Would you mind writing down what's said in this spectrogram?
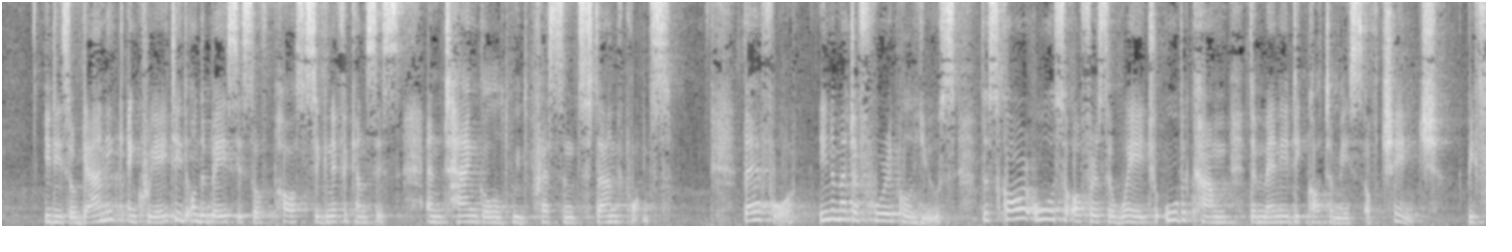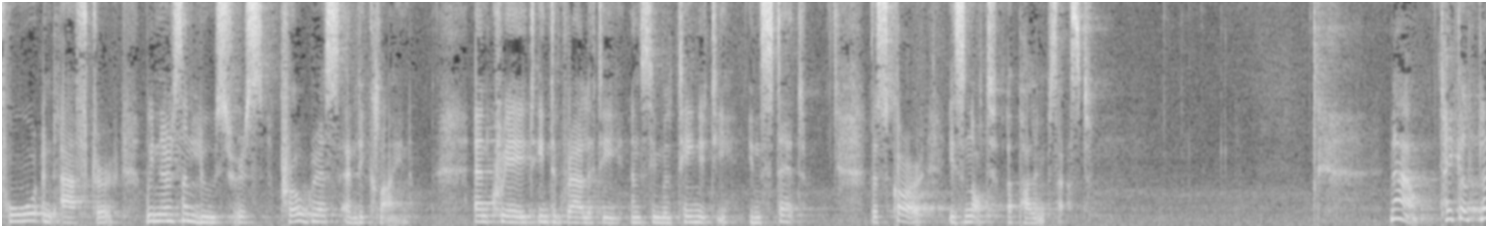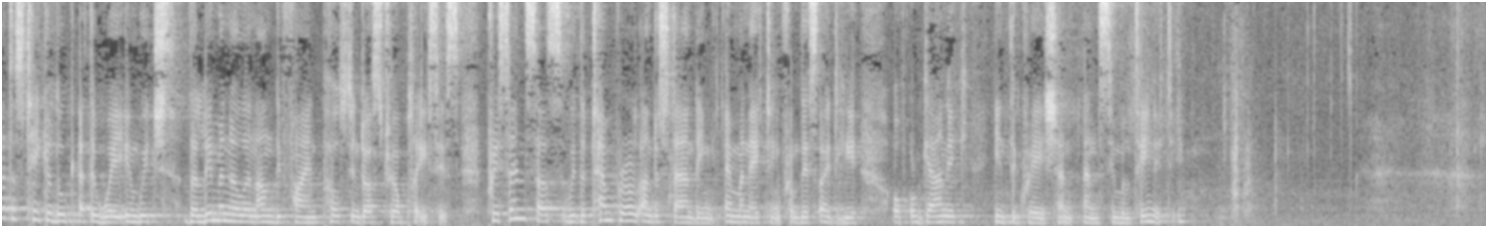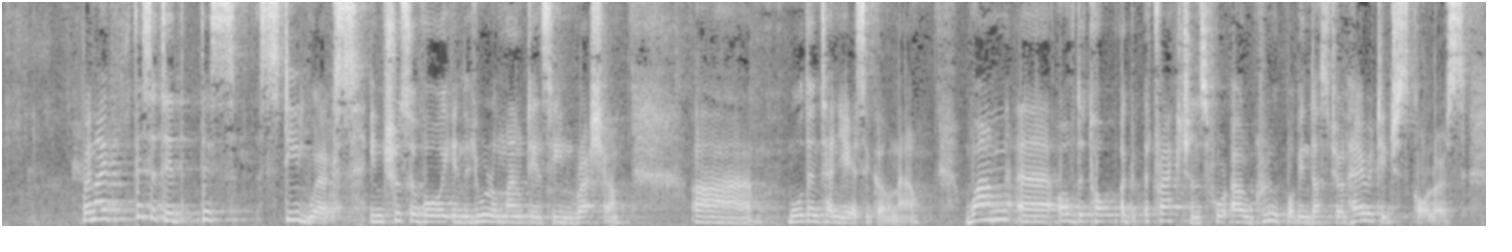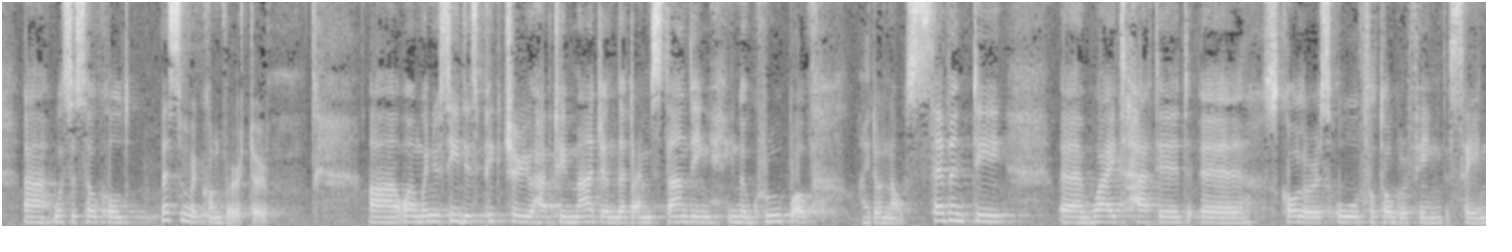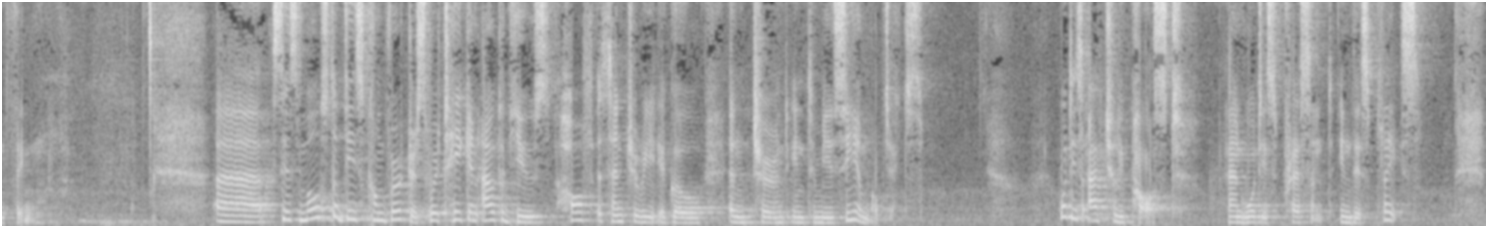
It is organic and created on the basis of past significances, entangled with present standpoints. Therefore, in a metaphorical use, the scar also offers a way to overcome the many dichotomies of change before and after, winners and losers, progress and decline, and create integrality and simultaneity instead. The scar is not a palimpsest. Now, a, let us take a look at the way in which the liminal and undefined post industrial places presents us with a temporal understanding emanating from this idea of organic integration and simultaneity. When I visited this steelworks in Chusovoy in the Ural Mountains in Russia, more than 10 years ago now. One uh, of the top attractions for our group of industrial heritage scholars uh, was the so called Bessemer converter. Uh, when you see this picture, you have to imagine that I'm standing in a group of, I don't know, 70 uh, white hatted uh, scholars all photographing the same thing. Uh, since most of these converters were taken out of use half a century ago and turned into museum objects. What is actually past and what is present in this place?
